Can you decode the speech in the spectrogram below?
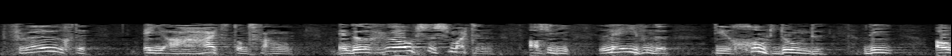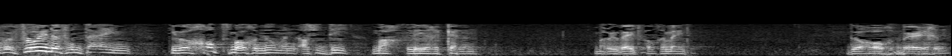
vreugde in je hart te ontvangen. In de grootste smarten, als je die levende, die goeddoende, die overvloeiende fontein, die we God mogen noemen, als je die mag leren kennen. Maar u weet wel, gemeente, de hoge bergen,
